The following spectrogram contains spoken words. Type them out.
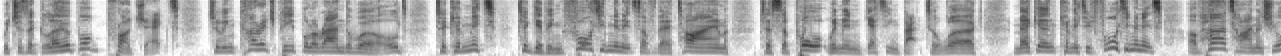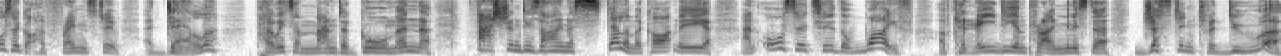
which is a global project to encourage people around the world to commit to giving 40 minutes of their time to support women getting back to work. Meghan committed 40 minutes of her time, and she also got her friends too. Adele, poet Amanda Gorman, fashion designer Stella McCartney, and also to the wife of Canadian Prime Minister Justin Trudeau.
